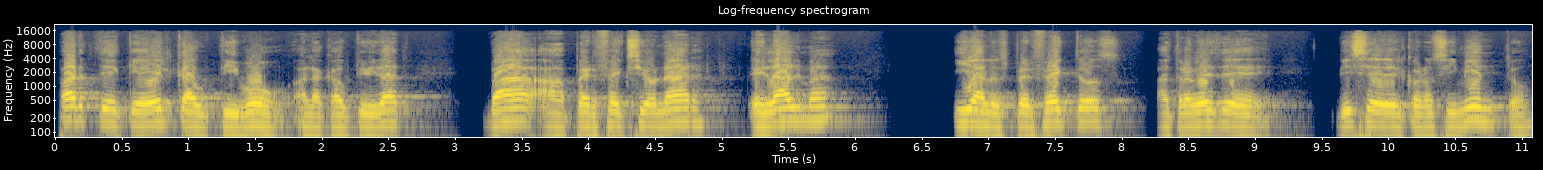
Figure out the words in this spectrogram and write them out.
parte que Él cautivó a la cautividad va a perfeccionar el alma y a los perfectos a través de, dice, del conocimiento.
